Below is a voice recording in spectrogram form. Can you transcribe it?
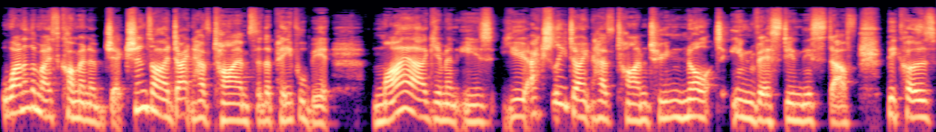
one of the most common objections. I don't have time for the people bit. My argument is you actually don't have time to not invest in this stuff because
